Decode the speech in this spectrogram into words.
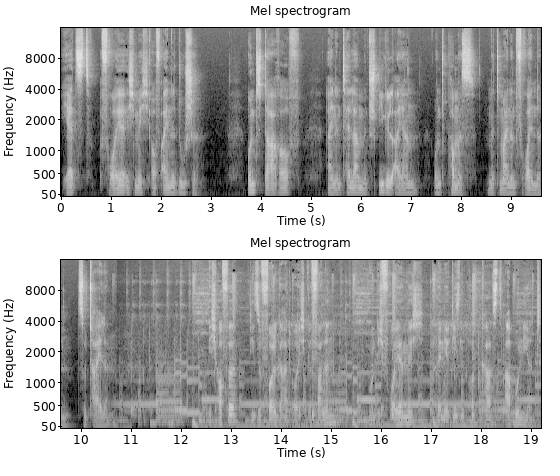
Jetzt freue ich mich auf eine Dusche und darauf, einen Teller mit Spiegeleiern und Pommes mit meinen Freunden zu teilen. Ich hoffe, diese Folge hat euch gefallen und ich freue mich, wenn ihr diesen Podcast abonniert.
